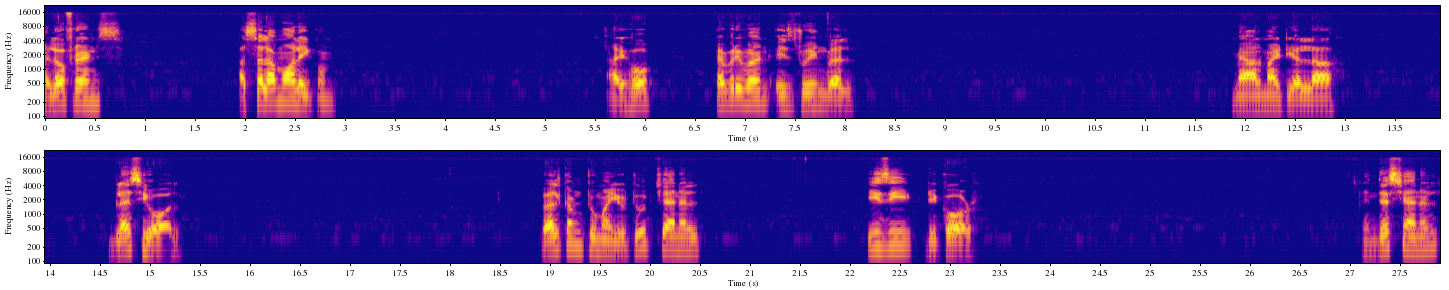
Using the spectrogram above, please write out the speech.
Hello friends. Assalamu alaikum. I hope everyone is doing well. May Almighty Allah bless you all. Welcome to my YouTube channel Easy Decor. In this channel,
